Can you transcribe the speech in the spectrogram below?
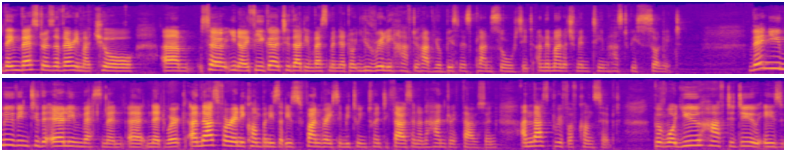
The investors are very mature. Um, so, you know, if you go to that investment network, you really have to have your business plan sorted and the management team has to be solid. Then you move into the early investment uh, network, and that's for any companies that is fundraising between 20,000 and 100,000, and that's proof of concept. But what you have to do is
